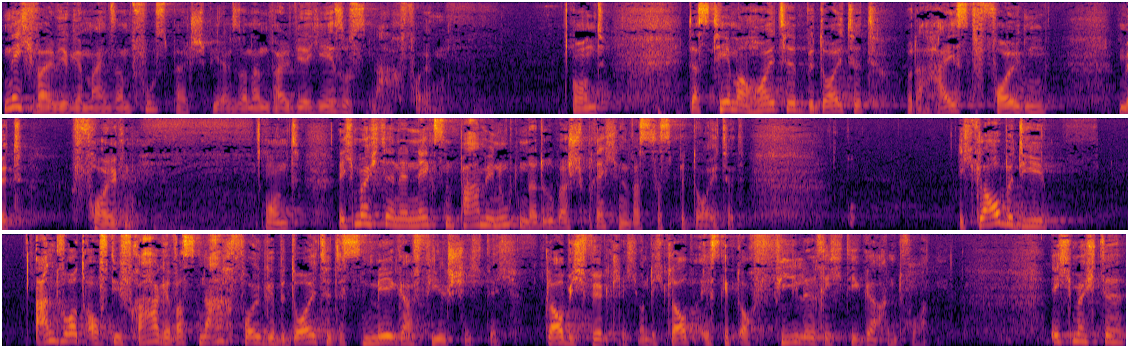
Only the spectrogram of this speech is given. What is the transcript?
Nicht, weil wir gemeinsam Fußball spielen, sondern weil wir Jesus nachfolgen. Und das Thema heute bedeutet oder heißt Folgen mit Folgen. Und ich möchte in den nächsten paar Minuten darüber sprechen, was das bedeutet. Ich glaube, die Antwort auf die Frage, was Nachfolge bedeutet, ist mega vielschichtig. Glaube ich wirklich. Und ich glaube, es gibt auch viele richtige Antworten. Ich möchte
